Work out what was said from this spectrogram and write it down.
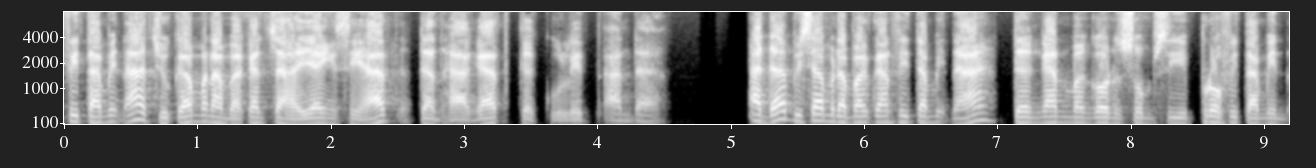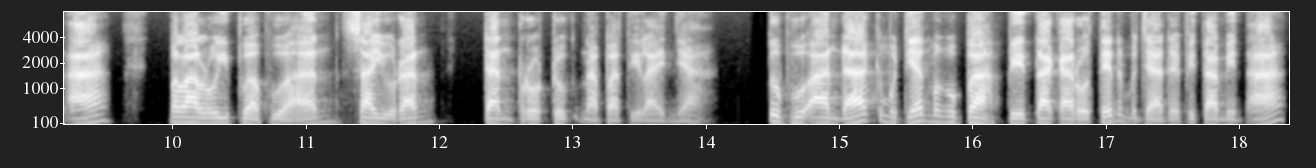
Vitamin A juga menambahkan cahaya yang sehat dan hangat ke kulit Anda. Anda bisa mendapatkan vitamin A dengan mengkonsumsi provitamin A melalui buah-buahan, sayuran, dan produk nabati lainnya. Tubuh Anda kemudian mengubah beta-karotin menjadi vitamin A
